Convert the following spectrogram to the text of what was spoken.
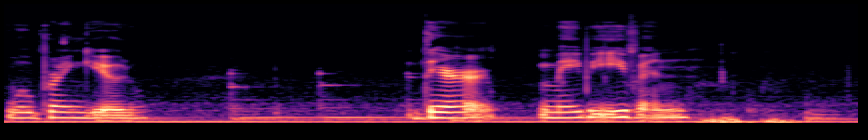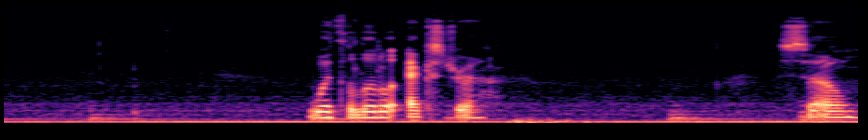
will bring you there, maybe even with a little extra. So,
